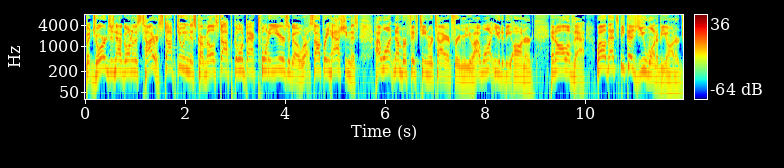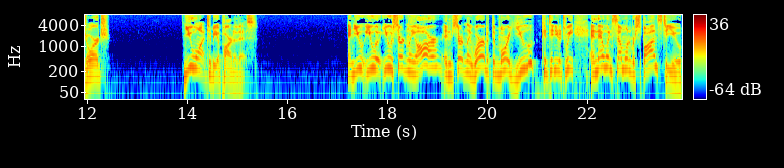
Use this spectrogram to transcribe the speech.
But George is now going on this tirade. Stop doing this, Carmelo. Stop going back 20 years ago. Stop rehashing this. I want number 15 retired from you. I want you to be honored and all of that. Well, that's because you want to be honored, George. You want to be a part of this. And you you you certainly are and certainly were, but the more you continue to tweet, and then when someone responds to you,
